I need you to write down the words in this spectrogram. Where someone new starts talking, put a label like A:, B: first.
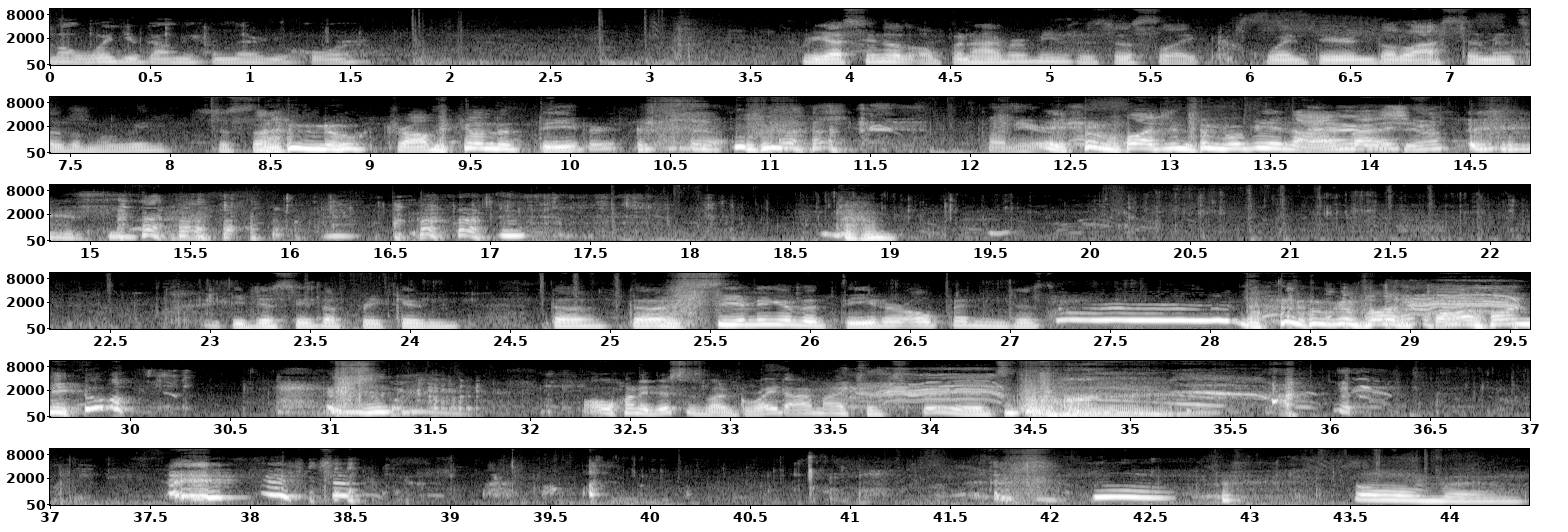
A: No way you got me from there, you whore.
B: Have you guys seen those Oppenheimer memes? It's just like when you're in the last 10 minutes of the movie, it's just a nuke dropping on the theater.
C: On here.
B: You're watching the movie in
A: There,
B: IMAX.
A: Shima.
B: You just see the freaking the the ceiling of the theater open and just fall on you. oh honey, this is a great IMAX experience. oh man.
